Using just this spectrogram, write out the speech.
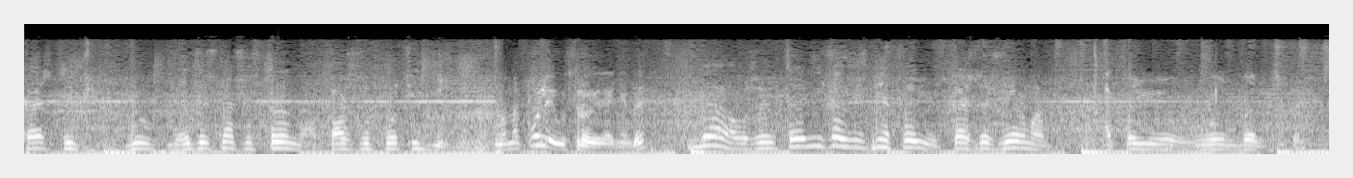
Каждый, ну, это же наша страна. Каждый платит деньги. Монополію устроїли вони, да? Да, уже, это никак же ж не отвоюют. Каждая ферма отвоюет в Борисполь.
